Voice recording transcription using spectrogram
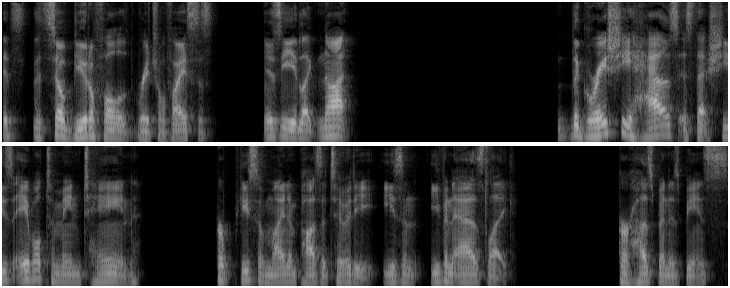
it's it's so beautiful Rachel Weisz is is he like not the grace she has is that she's able to maintain her peace of mind and positivity even even as like her husband is being s-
